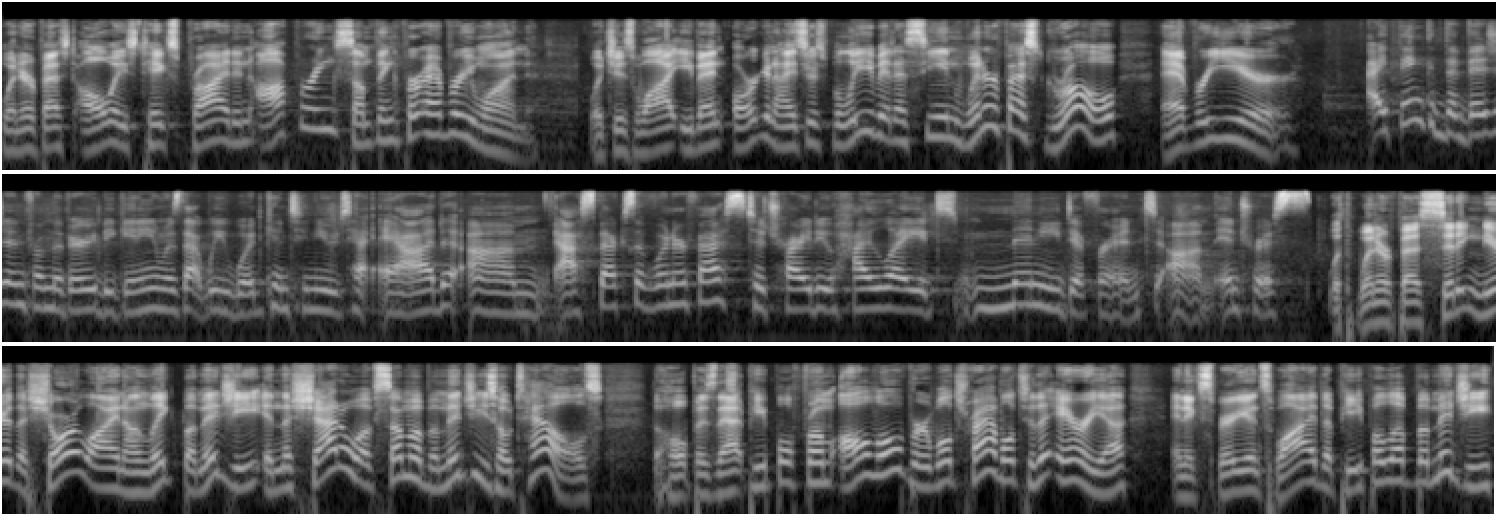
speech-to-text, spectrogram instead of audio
Winterfest always takes pride in offering something for everyone, which is why event organizers believe it has seen Winterfest grow every year. I think the vision from the very beginning was that we would continue to add um, aspects of Winterfest to try to highlight many different um, interests. With Winterfest sitting near the shoreline on Lake Bemidji in the shadow of some of Bemidji's hotels, the hope is that people from all over will travel to the area and experience why the people of Bemidji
